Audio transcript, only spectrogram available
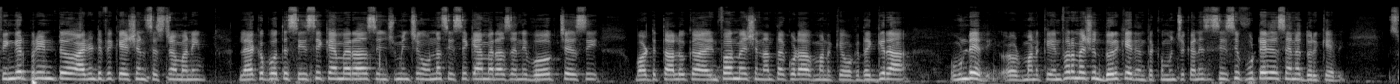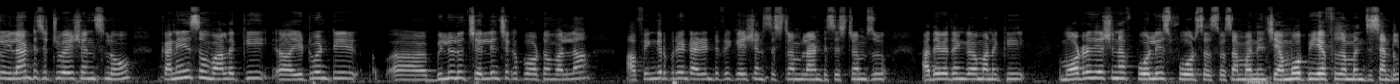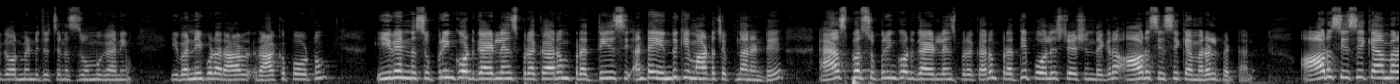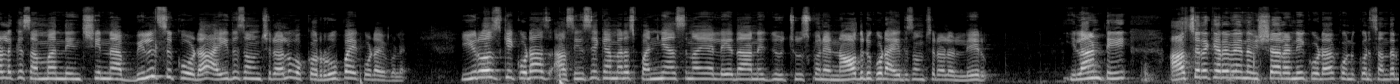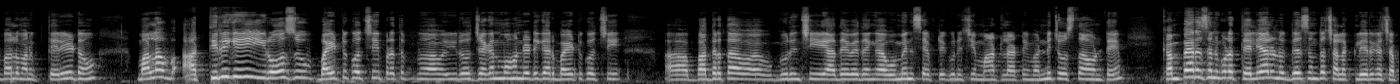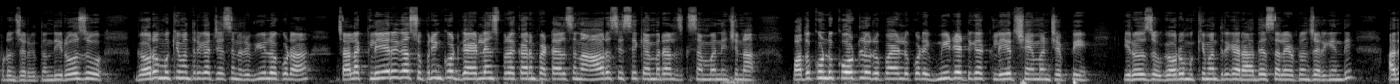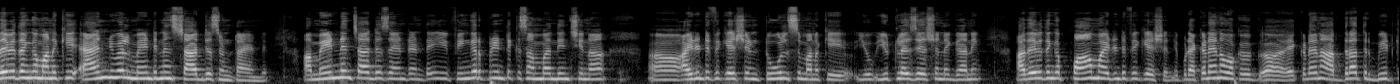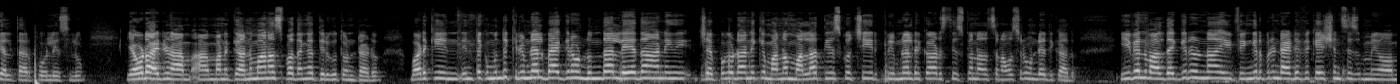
ఫింగర్ ప్రింట్ ఐడెంటిఫికేషన్ సిస్టమ్ అని లేకపోతే సీసీ కెమెరాస్ ఇంచుమించుగా ఉన్న సీసీ కెమెరాస్ అన్ని వర్క్ చేసి వాటి తాలూకా ఇన్ఫర్మేషన్ అంతా కూడా మనకి ఒక దగ్గర ఉండేది. మనకి ఇన్ఫర్మేషన్ దొరికేది ఇంతకు ముందు. కనీసం సీసీ ఫుటేజెస్ అయినా దొరికేవి. సో ఇలాంటి సిచ్యువేషన్స్లో కనీసం వాళ్ళకి ఎటువంటి బిల్లులు చెల్లించకపోవటం వల్ల ఆ ఫింగర్ ప్రింట్ ఐడెంటిఫికేషన్ సిస్టమ్ లాంటి సిస్టమ్స్ అదేవిధంగా మనకి మోడర్నైజేషన్ ఆఫ్ పోలీస్ ఫోర్సెస్ సంబంధించి ఎంఓపిఎఫ్ సంబంధించి సెంట్రల్ గవర్నమెంట్ నుంచి వచ్చిన సొమ్ము కానీ ఇవన్నీ కూడా రా రాకపోవటం. ఈవెన్ సుప్రీంకోర్టు గైడ్ లైన్స్ ప్రకారం ప్రతి అంటే ఎందుకు ఈ మాట చెప్తున్నానంటే as per Supreme Court guidelines ప్రకారం ప్రతి పోలీస్ స్టేషన్ దగ్గర ఆరు సీసీ కెమెరాలు పెట్టాలి. ఆరు సీసీ కెమెరాలకి సంబంధించిన బిల్స్ కూడా ఐదు సంవత్సరాలు ఒక్క రూపాయి కూడా ఇవ్వలే. ఈ రోజుకి కూడా ఆ సీసీ కెమెరాస్ పనిచేస్తున్నాయా లేదా అని చూసుకునే నాదుడు కూడా ఐదు సంవత్సరాలు లేరు. ఇలాంటి ఆశ్చర్యకరమైన విషయాలన్నీ కూడా కొన్ని కొన్ని సందర్భాల్లో మనకు తెలియటం మళ్ళా తిరిగి ఈరోజు బయటకు వచ్చి ప్రతి ఈరోజు జగన్మోహన్ రెడ్డి గారు బయటకు వచ్చి భద్రత గురించి అదేవిధంగా ఉమెన్ సేఫ్టీ గురించి మాట్లాడటం ఇవన్నీ చూస్తూ ఉంటే కంపారిజన్ కూడా తెలియాలనే ఉద్దేశంతో చాలా క్లియర్గా చెప్పడం జరుగుతుంది. ఈరోజు గౌరవ ముఖ్యమంత్రి గారు చేసిన రివ్యూలో కూడా చాలా క్లియర్గా సుప్రీంకోర్టు గైడ్ లైన్స్ ప్రకారం పెట్టాల్సిన ఆరు సీసీ కెమెరాలకు సంబంధించిన పదకొండు కోట్ల రూపాయలు కూడా ఇమ్మీడియట్గా క్లియర్ చేయమని చెప్పి ఈరోజు గౌరవ ముఖ్యమంత్రి గారు ఆదేశాలు ఇవ్వడం జరిగింది. అదేవిధంగా మనకి యాన్యువల్ మెయింటెనెన్స్ ఛార్జెస్ ఉంటాయండి. ఆ మెయింటెనెన్స్ ఛార్జెస్ ఏంటంటే ఈ ఫింగర్ ప్రింట్కి సంబంధించిన ఐడెంటిఫికేషన్ టూల్స్ మనకి యూటిలైజేషన్ కానీ అదేవిధంగా పామ్ ఐడెంటిఫికేషన్ ఇప్పుడు ఎక్కడైనా ఒక ఎక్కడైనా అర్ధరాత్రి బీట్కి వెళ్తారు పోలీసులు. ఎవడో ఐడెంటి మనకి అనుమానాస్పదంగా తిరుగుతుంటాడు. వాడికి ఇంతకు ముందు క్రిమినల్ బ్యాక్గ్రౌండ్ ఉందా లేదా అని చెప్పుకోవడానికి మనం మళ్ళీ తీసుకొచ్చి క్రిమినల్ రికార్డ్స్ తీసుకునాల్సిన అవసరం ఉండేది కాదు. ఈవెన్ వాళ్ళ దగ్గర ఉన్న ఈ ఫింగర్ ప్రింట్ ఐడెంటిఫికేషన్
